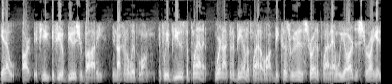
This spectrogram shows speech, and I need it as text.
You know, our, if you if you abuse your body, you're not going to live long. If we abuse the planet, we're not going to be on the planet long because we're going to destroy the planet, and we are destroying it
